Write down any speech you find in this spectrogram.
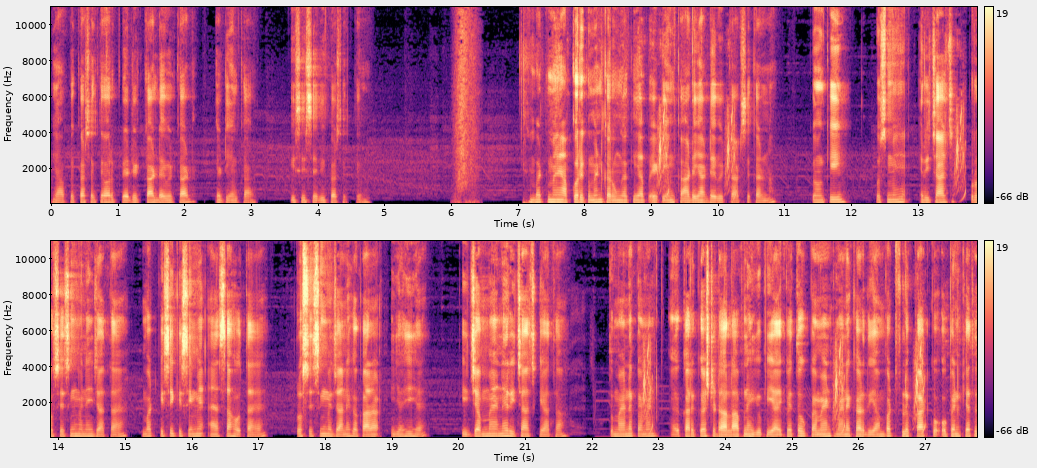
यहाँ पे कर सकते हो और credit card debit card ATM card किसी से भी कर सकते हो। बट मैं आपको रिकमेंड करूँगा कि आप एटीएम कार्ड या डेबिट कार्ड से करना, क्योंकि उसमें रिचार्ज प्रोसेसिंग में नहीं जाता है बट किसी किसी में ऐसा होता है प्रोसेसिंग में जाने का कारण यही है कि जब मैंने रिचार्ज किया था तो मैंने पेमेंट का रिक्वेस्ट डाला अपने यूपीआई पे तो पेमेंट मैंने कर दिया बट फ्लिपकार्ट को ओपन किया तो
